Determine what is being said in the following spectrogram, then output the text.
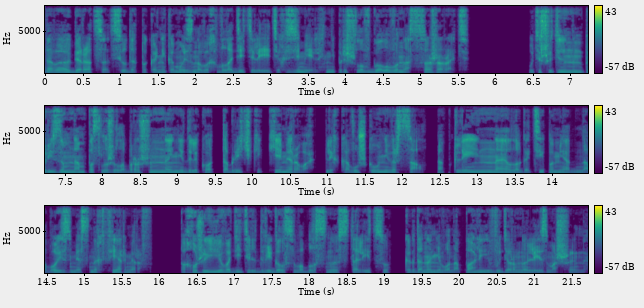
Давай убираться отсюда, пока никому из новых владетелей этих земель не пришло в голову нас сожрать. Утешительным призом нам послужила брошенная недалеко от таблички Кемерова легковушка «Универсал», обклеенная логотипами одного из местных фермеров. Похоже, ее водитель двигался в областную столицу, когда на него напали и выдернули из машины.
